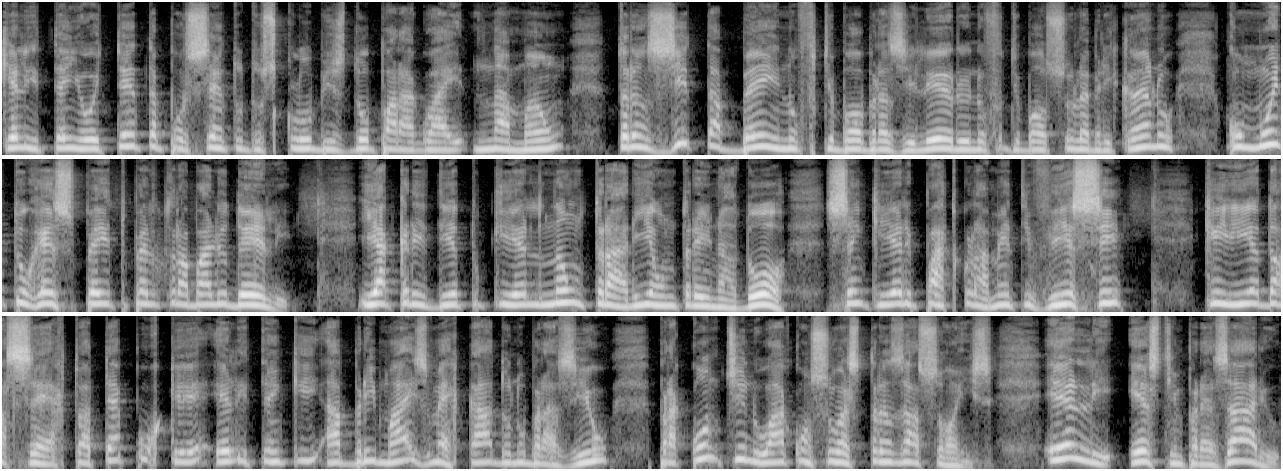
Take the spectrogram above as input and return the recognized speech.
que ele tem 80% dos clubes do Paraguai na mão, transita bem no futebol brasileiro e no futebol sul-americano, com muito respeito pelo trabalho dele. E acredito que ele não traria um treinador sem que ele particularmente visse que ia dar certo, até porque ele tem que abrir mais mercado no Brasil para continuar com suas transações. Ele, este empresário,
